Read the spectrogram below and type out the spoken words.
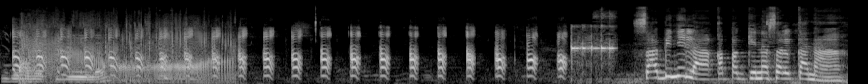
Hindi mo nasigilan. Sabi nila, kapag kinasal ka na,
